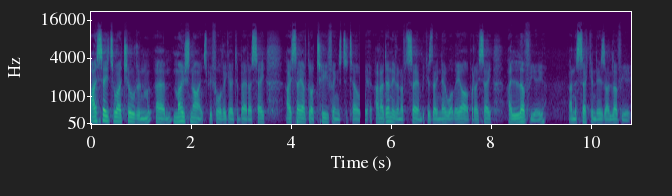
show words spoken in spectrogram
I say to our children um, most nights before they go to bed, I say, I say, I've got two things to tell you. And I don't even have to say them because they know what they are. But I say, I love you. And the second is, I love you.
